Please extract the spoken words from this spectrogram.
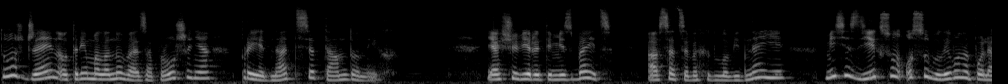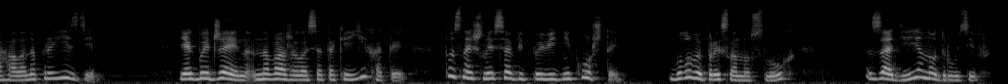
Тож Джейн отримала нове запрошення приєднатися там до них. Якщо вірити міс Бейтс, а все це виходило від неї, місіс Діксон особливо наполягала на приїзді. Якби Джейн наважилася таки їхати, то знайшлися б відповідні кошти. Було б прислано слух, задіяно друзів,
